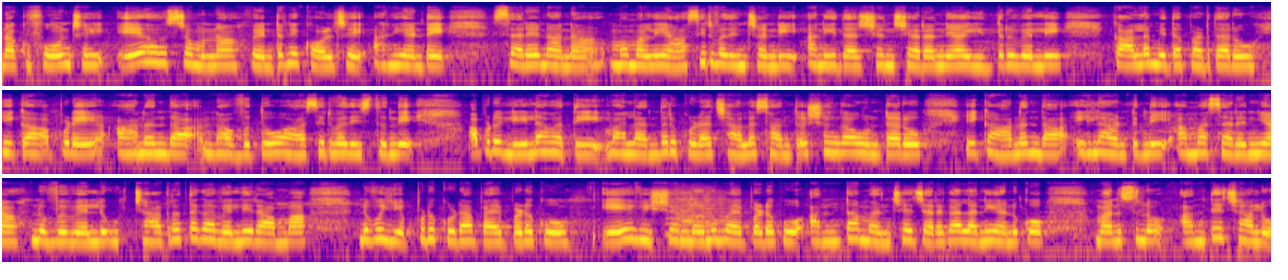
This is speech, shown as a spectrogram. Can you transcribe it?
నాకు ఫోన్ చేయి. ఏ అవసరం ఉన్నా వెంటనే కాల్ చేయి అని అంటే సరే నాన్న మమ్మల్ని ఆశీర్వదించండి అని దర్శన్ శరణ్య ఇద్దరు వెళ్ళి కాళ్ళ మీద పడతారు. ఇక అప్పుడే ఆనంద నవ్వుతూ ఆశీర్వదిస్తుంది. అప్పుడు లీలావతి వాళ్ళందరూ కూడా చాలా సంతోషంగా ఉంటారు. ఇక ఆనంద ఇలా అంటుంది అమ్మ శరణ్య నువ్వు వెళ్ళు జాగ్రత్తగా వెళ్ళి రామ్మా నువ్వు ఎప్పుడు కూడా భయపడకు. ఏ విషయంలోనూ భయపడకు. అంతా మంచిగా జరగాలని అనుకో. మనసులో అంతే చాలు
